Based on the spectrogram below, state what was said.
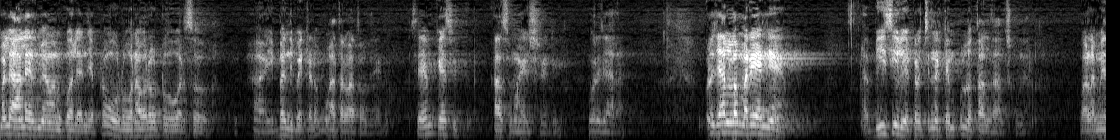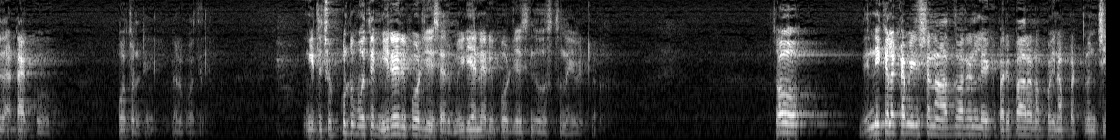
మళ్ళీ ఆలేదు మేము అనుకోలేని చెప్పడం ఒక వన్ అవర్ టూ అవర్స్ ఇబ్బంది పెట్టడం ఆ తర్వాత వదిలేయడం. సేమ్ కేసు కాసు మహేష్ రెడ్డి గురజాల గురజాలలో మరీ అన్యాయం. బీసీలు ఎక్కడ చిన్న టెంపుల్లో తలదాల్చుకున్నారు వాళ్ళ మీద అటాక్ పోతుంటే వెళ్ళిపోతే. ఇంక ఇట్లా చెప్పుకుంటూ పోతే మీరే రిపోర్ట్ చేశారు. మీడియానే రిపోర్ట్ చేసింది వస్తున్నాయి వీటిలో. సో ఎన్నికల కమిషన్ ఆధ్వర్యం లేక పరిపాలన పోయినప్పటి నుంచి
